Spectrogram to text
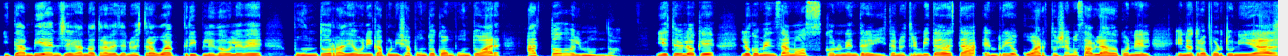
y también llegando a través de nuestra web www.radiounicapunilla.com.ar a todo el mundo. Y este bloque lo comenzamos con una entrevista. Nuestro invitado está en Río Cuarto. Ya hemos hablado con él en otra oportunidad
